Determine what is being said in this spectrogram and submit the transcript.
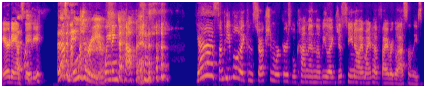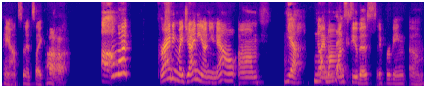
air dance, that's baby. that's an injury waiting to happen. yeah some people like construction workers will come in they'll be like just so you know i might have fiberglass on these pants and it's like ah. i'm not grinding my giny on you now um yeah no my no mons pubis if we're being um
